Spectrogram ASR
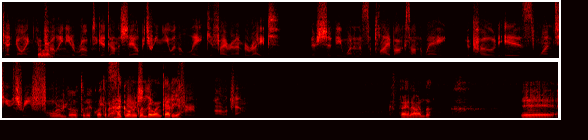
Get going. You Pardon. probably need a rope to get down the shale between you and the lake, if I remember right. There should be one in the supply box on the way. The code is one two three four. 1, 2, 3, 4. It's Ah, como mi cuenta bancaria. ¿Está grabando? Eh,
